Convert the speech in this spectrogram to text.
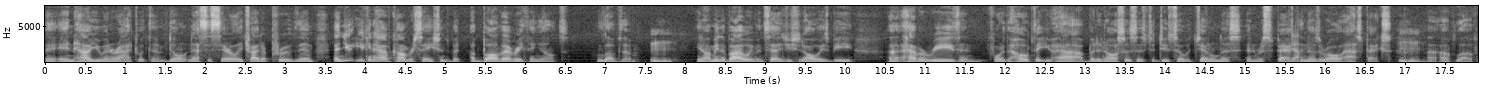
in, how you interact with them. Don't necessarily try to prove them. And you, you can have conversations, but above everything else, love them. Mm-hmm. You know, I mean, the Bible even says you should always be uh, have a reason for the hope that you have, but it also says to do so with gentleness and respect, Yeah. and those are all aspects Mhm. uh, of love.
